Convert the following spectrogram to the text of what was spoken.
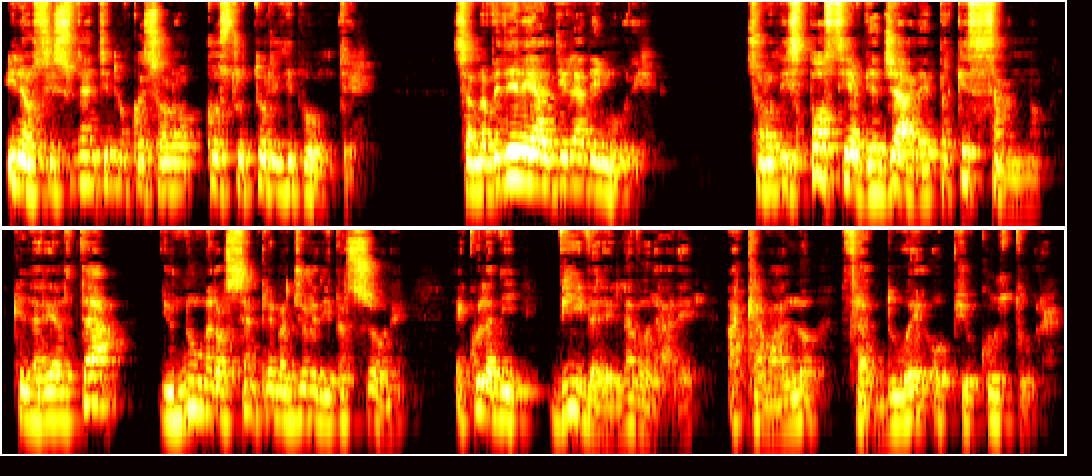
I nostri studenti dunque sono costruttori di ponti, sanno vedere al di là dei muri, sono disposti a viaggiare perché sanno che la realtà di un numero sempre maggiore di persone è quella di vivere e lavorare a cavallo fra due o più culture.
